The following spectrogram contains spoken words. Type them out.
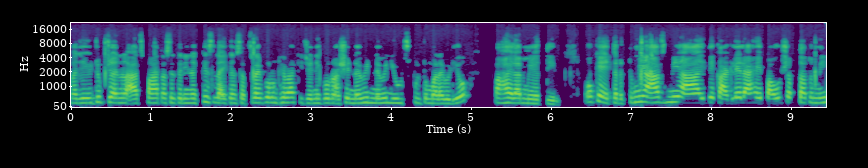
माझे यूट्यूब चॅनल आज पाहत असेल तरी नक्कीच लाईक आणि सबस्क्राईब करून ठेवा की जेणेकरून असे नवीन नवीन युजफुल तुम्हाला व्हिडिओ पाहायला मिळतील. ओके तर तुम्ही आज मी इथे काढलेला आहे. पाहू शकता तुम्ही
